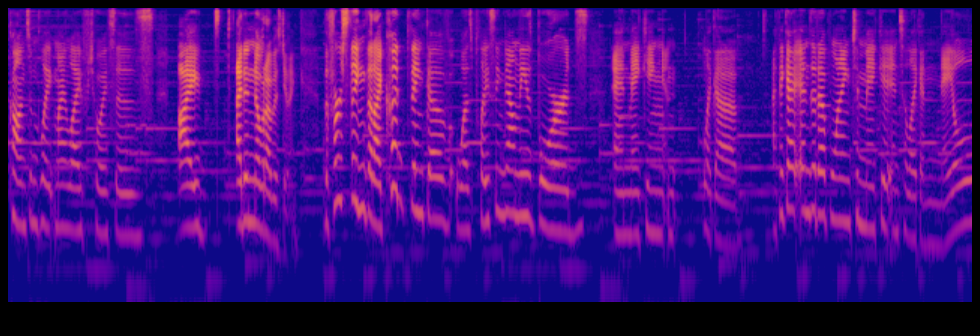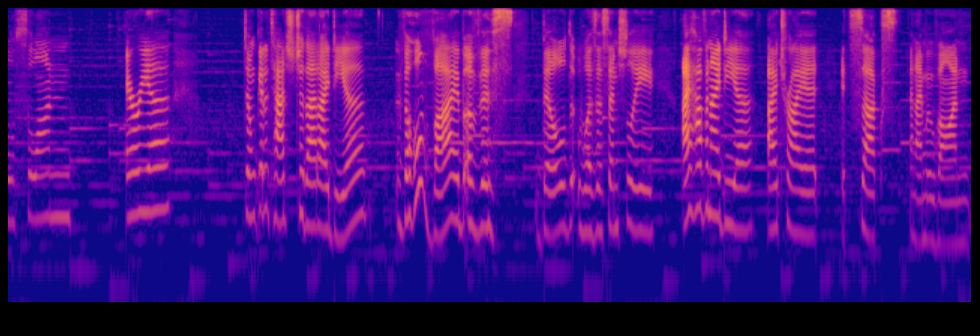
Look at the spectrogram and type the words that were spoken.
contemplate my life choices. I, I didn't know what I was doing. The first thing that I could think of was placing down these boards and making an, like a. I think I ended up wanting to make it into like a nail salon area. Don't get attached to that idea the whole vibe of this build was essentially I have an idea, I try it, it sucks, and I move on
